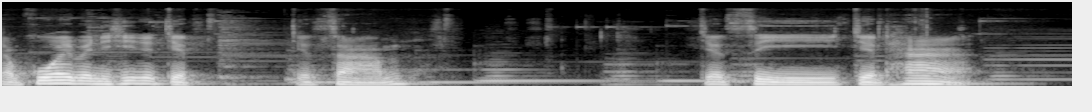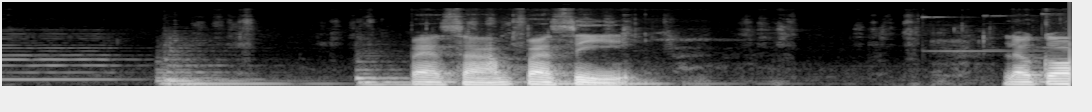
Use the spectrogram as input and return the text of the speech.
จับคู่ให้เป็นในที่7 7 3 7 4 7 5 8 3 8 4แล้วก็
